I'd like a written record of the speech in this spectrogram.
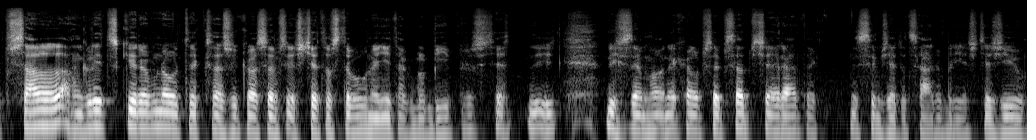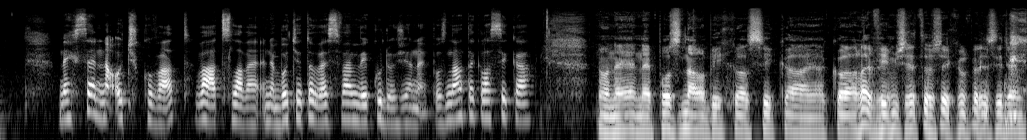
psal anglicky rovnou text a říkal jsem si, ještě to s tebou není tak blbý. Prostě, když jsem ho nechal přepsat včera, tak myslím, že docela dobrý, ještě žiju. Nech se naočkovat, Václave, nebo tě to ve svém věku dožene. Poznáte klasika? No ne, nepoznal bych klasika, jako, ale vím, že to řekl prezident,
